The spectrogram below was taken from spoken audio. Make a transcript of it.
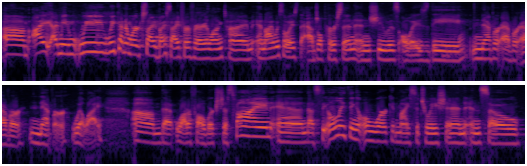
um, I, I mean, we, we kind of worked side by side for a very long time and I was always the agile person and she was always the never, ever, ever, never will I. Um, that waterfall works just fine and that's the only thing that will work in my situation and so,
